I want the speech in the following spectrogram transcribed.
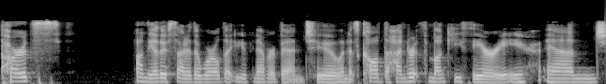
parts on the other side of the world that you've never been to. And it's called the hundredth monkey theory. And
